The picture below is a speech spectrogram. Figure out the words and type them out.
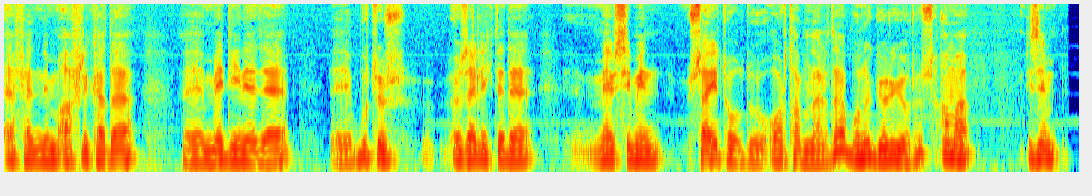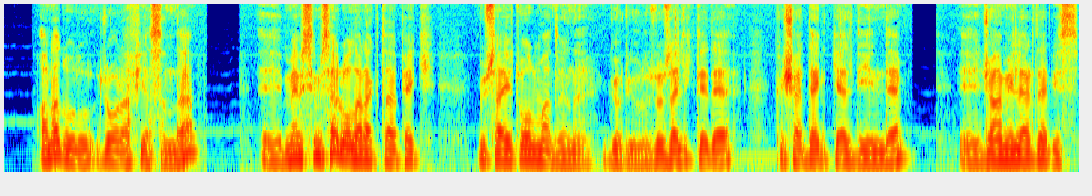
efendim Afrika'da, e, Medine'de bu tür özellikle de mevsimin müsait olduğu ortamlarda bunu görüyoruz. Ama bizim Anadolu coğrafyasında mevsimsel olarak da pek müsait olmadığını görüyoruz. Özellikle de kışa denk geldiğinde e, camilerde biz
